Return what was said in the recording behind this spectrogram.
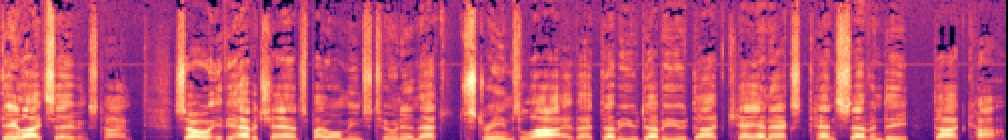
daylight savings time. So if you have a chance, by all means tune in. That streams live at www.knx1070.com.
